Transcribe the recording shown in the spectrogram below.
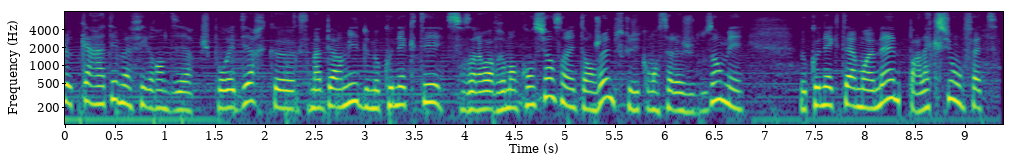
Le karaté m'a fait grandir Je pourrais dire que ça m'a permis de me connecter, sans en avoir vraiment conscience en étant jeune, puisque j'ai commencé à l'âge de 12 ans, mais me connecter à moi-même par l'action en fait,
